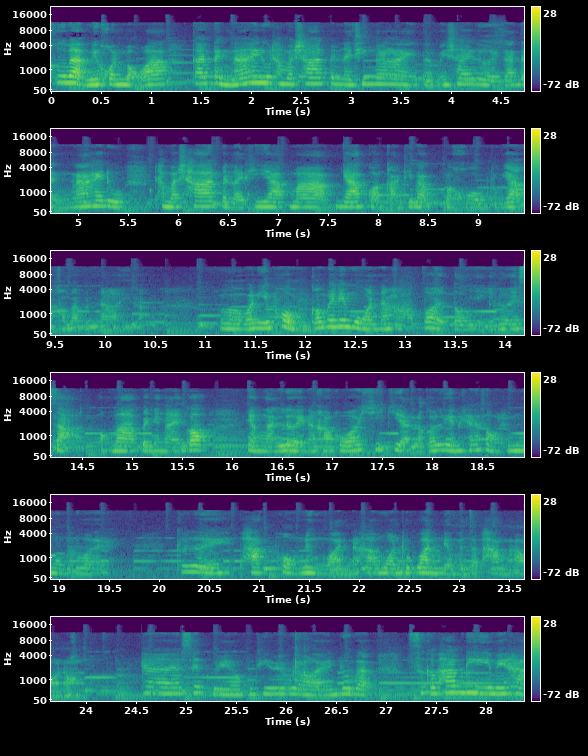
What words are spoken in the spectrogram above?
คือแบบมีคนบอกว่าการแต่งหน้าให้ดูธรรมชาติเป็นอะไรที่ง่าย แต่ไม่ใช่เลย การแต่งหน้าให้ดูธรรมชาติเป็นอะไรที่ยากมาก ยากกว่าการที่แบบประโคมทุกอย่างเข้ามาบนหน้าอีกอะ ออวันนี้ผมก็ไม่ได้ม้วนนะคะ ปล่อยตรงอย่างนี้เลยสระออกมาเป็นยังไงก็อย่างนั้นเลยนะคะ เพราะว่าขี้เกียจแล้วก็เรียนแค่ 2 ชั่วโมงด้วย ก็เลยพักผมหนึ่งวันนะคะ ม้วนทุกวันเดี๋ยวมันจะพังเอาเนาะแค่เสร็จเรียวเป็นที่เรียบร้อย ดูแบบสุขภาพดีไหมคะ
